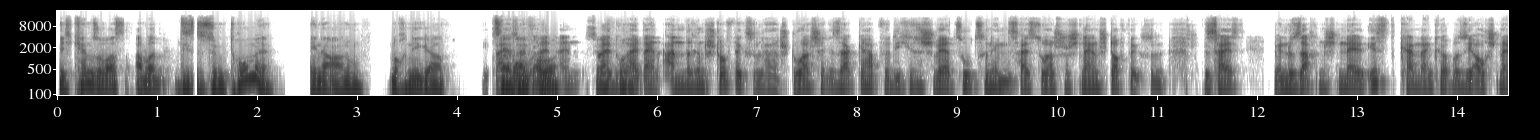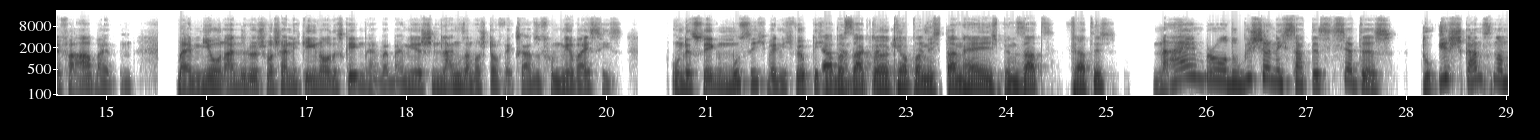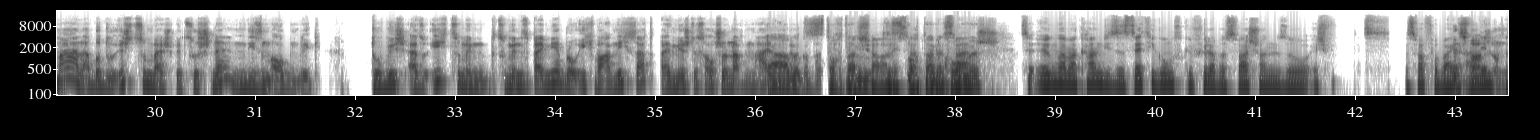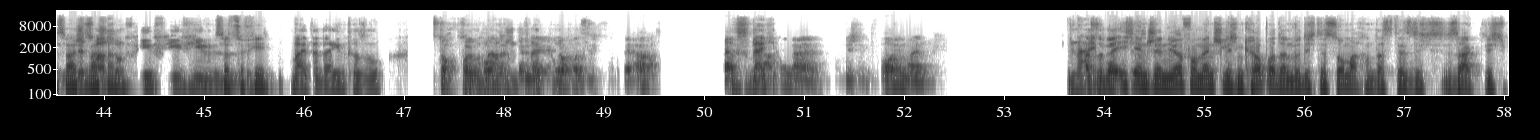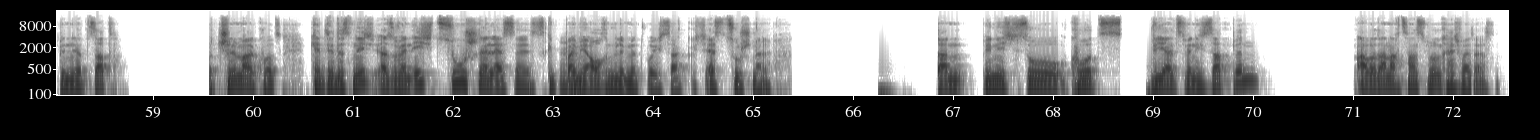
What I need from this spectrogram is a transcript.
Ich kenne sowas, aber diese Symptome, keine Ahnung, noch nie gehabt. Weil, Sehr, du halt, ein, weil du froh. halt einen anderen Stoffwechsel hast. Du hast ja gesagt gehabt, für dich ist es schwer zuzunehmen. Das heißt, du hast einen schnellen Stoffwechsel. Das heißt, wenn du Sachen schnell isst, kann dein Körper sie auch schnell verarbeiten. Bei mir und Angelo ist wahrscheinlich genau das Gegenteil, weil bei mir ist ein langsamer Stoffwechsel. Also von mir weiß ich es. Und deswegen muss ich, wenn ich wirklich. Ja, aber sagt euer Körper nicht dann, hey, ich bin satt, fertig? Nein, Bro, du bist ja nicht satt, das ist ja das. Du ischst ganz normal, aber du ischst zum Beispiel zu schnell in diesem Augenblick. Du bist, also ich zumindest, zumindest bei mir, Bro, ich war nicht satt. Bei mir ist das auch schon nach einem halben Ja, aber Burger das ist doch dann, das nicht ist doch dann das war- komisch. So, irgendwann mal kam dieses Sättigungsgefühl, aber es war schon so, ich, das, das war vorbei. Das war, dem- schon, das war, das war war schon, schon viel, viel, viel das war zu viel. weiter dahinter so. ist doch voll So komisch, wenn der. Körper sich so wehrt. Das gleiche- nicht im Vorhinein. Nein, Also wäre ich Ingenieur vom menschlichen Körper, dann würde ich das so machen, dass der sich sagt, ich bin jetzt satt. So, Chill mal kurz. Kennt ihr das nicht? Also wenn ich zu schnell esse, es gibt bei Mhm. mir auch ein Limit, wo ich sage, ich esse zu schnell. Dann bin ich so kurz, wie als wenn ich satt bin. Aber dann nach 20 Minuten kann ich weiter essen.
